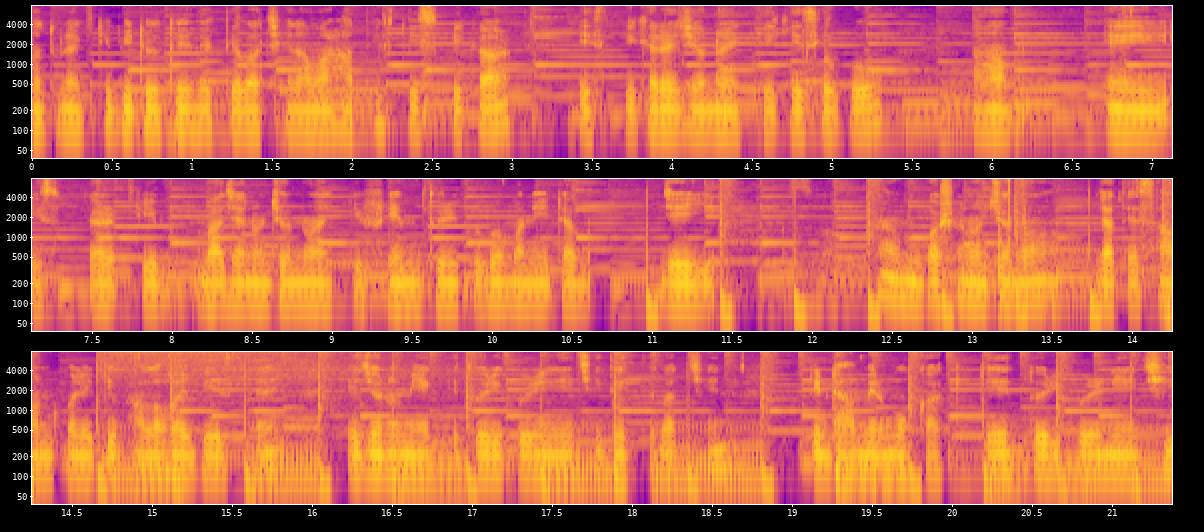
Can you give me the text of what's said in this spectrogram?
নতুন একটি ভিডিওতে দেখতে পাচ্ছেন আমার হাতে একটি স্পিকার। স্পিকারের জন্য একটি কেসিপু এই স্পিকারটি বাজানোর জন্য একটি ফ্রেম তৈরি করব। মানে এটা যেই বসানোর জন্য, যাতে সাউন্ড কোয়ালিটি ভালো হয় বেস দেয়। এই জন্য আমি একটি তৈরি করে নিয়েছি, দেখতে পাচ্ছেন। একটি ডামের মুখা কেটে তৈরি করে নিয়েছি।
